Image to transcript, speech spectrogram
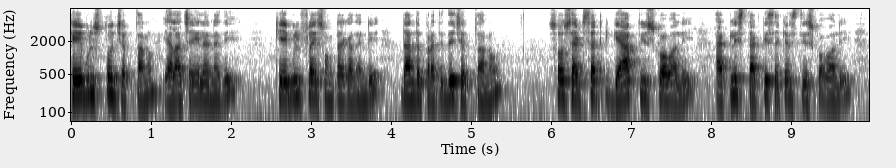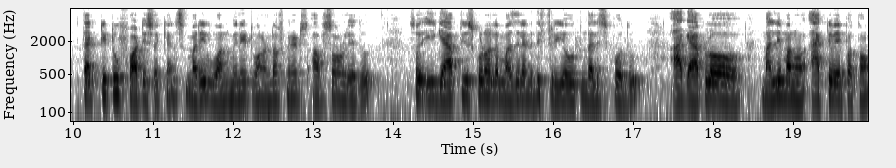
కేబుల్స్తో చెప్తాను. ఎలా చేయాలనేది. కేబుల్ ఫ్లైస్ ఉంటాయి కదండి. దాంతో ప్రతిదీ చెప్తాను. సో సెట్ సెట్కి గ్యాప్ తీసుకోవాలి. అట్లీస్ట్ థర్టీ సెకండ్స్ తీసుకోవాలి. Thirty to forty seconds. మరి one minute one and half minutes అవసరం లేదు. సో ఈ గ్యాప్ తీసుకోవడం వల్ల మజిల్ అనేది ఫ్రీ అవుతుంది అలసిపోదు. ఆ గ్యాప్లో మళ్ళీ మనం యాక్టివ్ అయిపోతాం.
